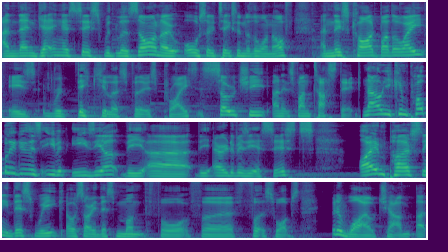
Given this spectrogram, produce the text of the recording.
And then getting assists with Lozano also ticks another one off. And this card, by the way, is ridiculous for its price. It's so cheap and it's fantastic. Now, you can probably do this even easier, the, uh, the Eredivisie assists. I'm personally this week, oh sorry, this month for for FUT swaps It's been a while, chat. Uh,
